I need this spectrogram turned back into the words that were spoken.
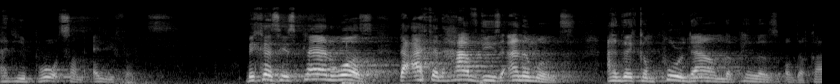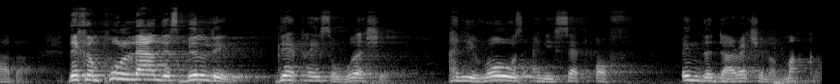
And he brought some elephants. Because his plan was that I can have these animals and they can pull down the pillars of the Kaaba. They can pull down this building, their place of worship. And he rose and he set off in the direction of Makkah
